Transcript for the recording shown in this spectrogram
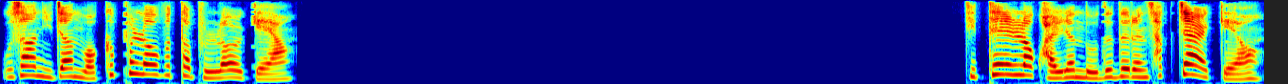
우선 이전 workflow부터 불러올게요. detailer 관련 노드들은 삭제할게요.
